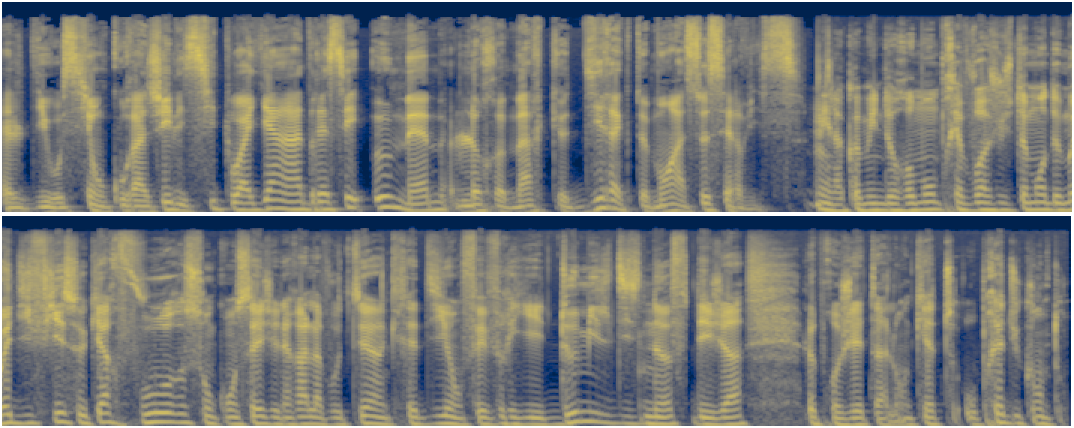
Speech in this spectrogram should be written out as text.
Elle dit aussi encourager les citoyens à adresser eux-mêmes leurs remarques directement à ce service. La commune de Romont prévoit justement de modifier ce carrefour. Son conseil général a voté un crédit en février 2019 déjà. Le projet est à l'enquête auprès du canton.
